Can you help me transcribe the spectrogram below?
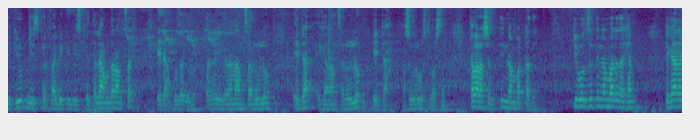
A cube B square five A cube B square তাহলে আমাদের আনসার এটা, বোঝা গেল। তাহলে এখানে আনসার হলো এটা, এখানে আনসার হলো এটা। আশা করি বুঝতে পারছেন। এবার আসেন, তিন নাম্বারটা নাম্বারটাতে কী বলছে তিন নাম্বারে দেখেন? এখানে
